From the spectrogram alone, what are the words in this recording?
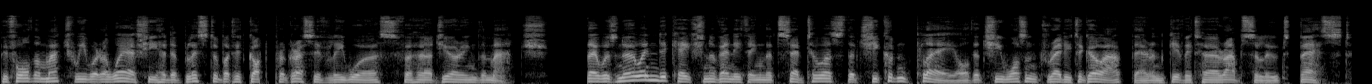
Before the match we were aware she had a blister but it got progressively worse for her during the match. There was no indication of anything that said to us that she couldn't play or that she wasn't ready to go out there and give it her absolute best.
